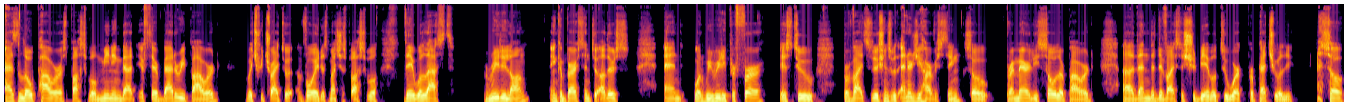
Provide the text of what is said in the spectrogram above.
as low power as possible, meaning that if they're battery powered, which we try to avoid as much as possible, they will last really long in comparison to others. And what we really prefer is to provide solutions with energy harvesting, so primarily solar powered, uh, then the devices should be able to work perpetually. So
